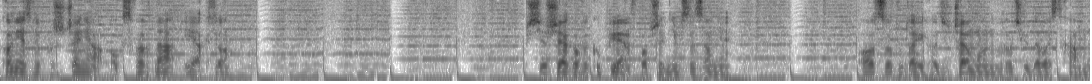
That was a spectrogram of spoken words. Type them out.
Koniec wypożyczenia Oxforda? Jak to? Przecież ja go wykupiłem w poprzednim sezonie. O co tutaj chodzi? Czemu on wrócił do West Hamu?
